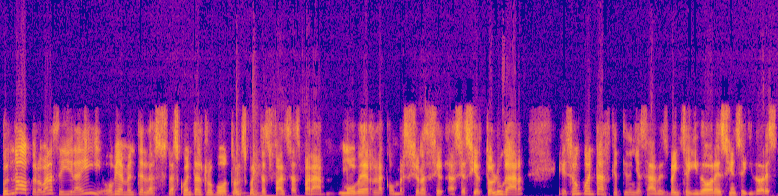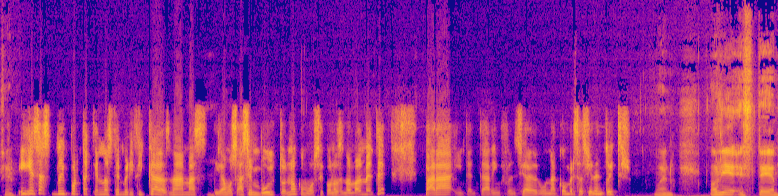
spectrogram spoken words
Pues no pero van a seguir ahí. Obviamente las las cuentas robot o las cuentas falsas para mover la conversación hacia, hacia cierto lugar eh, son cuentas que tienen, ya sabes, 20 seguidores, 100 seguidores, y esas no importa que no estén verificadas, nada más, digamos, hacen bulto, ¿no? Como se conoce normalmente, para intentar influenciar alguna conversación en Twitter. Bueno, oye, este,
